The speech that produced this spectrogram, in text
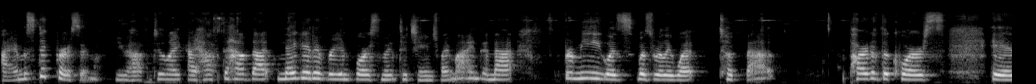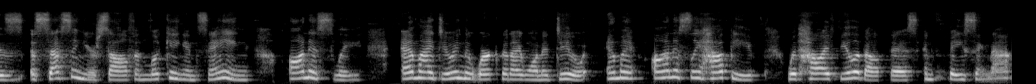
I am a stick person. You have to like, I have to have that negative reinforcement to change my mind. And that for me was was really what took that part of the course is assessing yourself and looking and saying, honestly, am I doing the work that I want to do? Am I honestly happy with how I feel about this and facing that?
